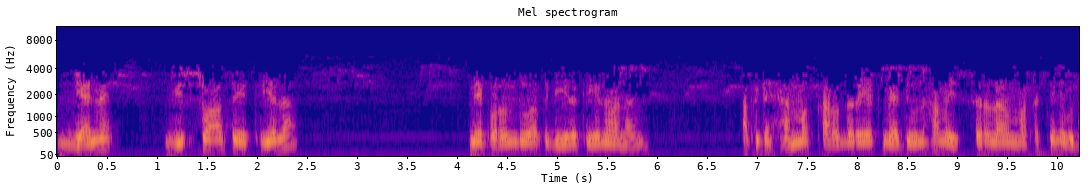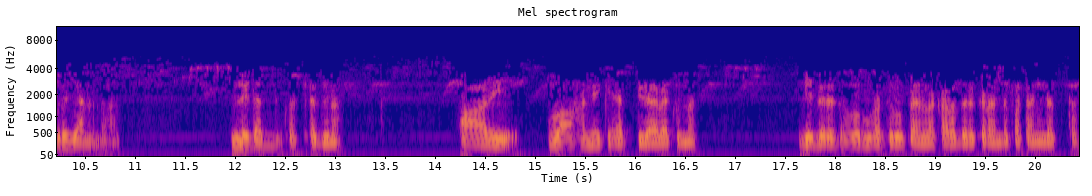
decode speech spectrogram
ගැන විශ්වාසය තියලා මේ පොරොන්දුව අපි දීලා තියෙනවා නම් අපිට හැම කරදරයක්ම ඇති වුනහම ඉස්සරලාම මතක් වෙන්නේ බුදුරජාණන් වහන්සේ. ලෙඩක් දුකක් හැදුනා. පාරේ වාහනයක හැප්පිලා වැටුණා. ගෙදරට හොරු හතුරු පැනලා කරදර කරන්න පටන් ගත්තා.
